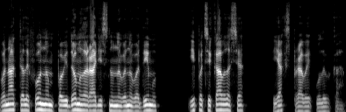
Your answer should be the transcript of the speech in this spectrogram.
вона телефоном повідомила радісну новину Вадиму і поцікавилася, як справи у Левка.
